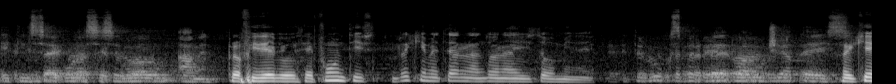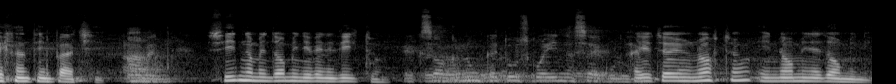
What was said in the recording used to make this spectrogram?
et in saecula saeculorum. Amen. Pro fidelibus defuntis, requiem aeternam dona eis Domine. Lux perpetua luceat eis. Requiescant in pace. Amen. Sit nomen Domini benedictum. Ex hoc nunc et usque in saeculum. Aiutorium nostrum in nomine Domini.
